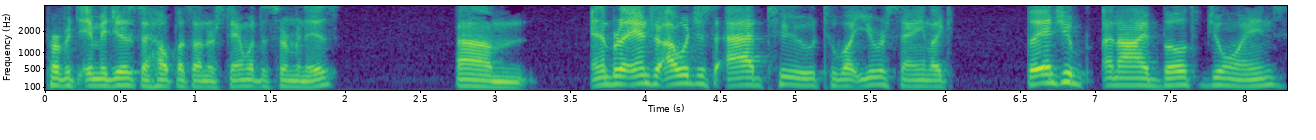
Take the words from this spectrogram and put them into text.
perfect images to help us understand what discernment is. Um, and brother Andrew, I would just add too to what you were saying. Like, but Andrew and I both joined,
